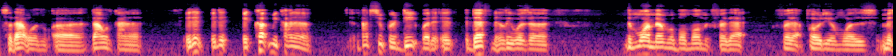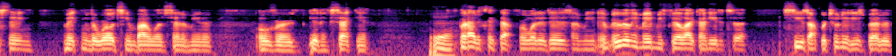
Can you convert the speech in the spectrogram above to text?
So that one uh, that one kind of it did, it it, cut me kind of not super deep, but it, it definitely was a the more memorable moment for that for that podium was missing making the world team by one centimeter over getting second. Yeah. But I had to take that for what it is. I mean, it, it really made me feel like I needed to seize opportunities better.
